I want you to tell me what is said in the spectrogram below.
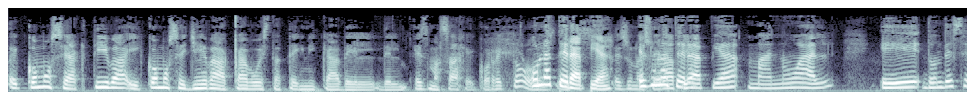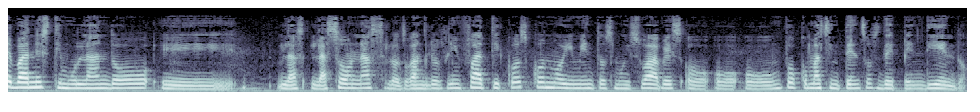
eh, cómo se activa y cómo se lleva a cabo esta técnica del, del es masaje, ¿correcto? Una terapia. Es, una, terapia? manual eh, donde se van estimulando eh, las, las, zonas, los ganglios linfáticos con movimientos muy suaves o, un poco más intensos dependiendo.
